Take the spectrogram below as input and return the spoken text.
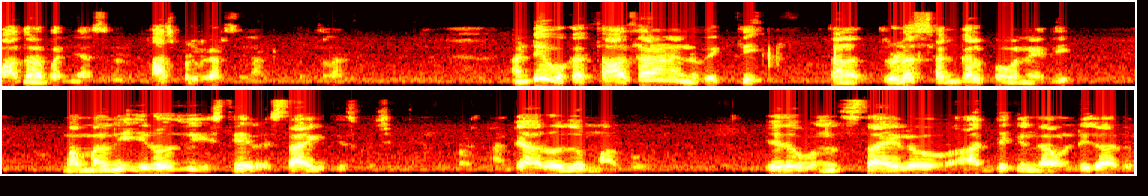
మాతోనే పనిచేస్తున్నాడు. హాస్పిటల్ కడుతున్నాడు కడుతున్నాడు. అంటే ఒక సాధారణ వ్యక్తి తన దృఢ సంకల్పం అనేది మమ్మల్ని ఈరోజు ఈ స్థే- స్థాయికి తీసుకొచ్చింది. అంటే ఆ రోజు మాకు ఏదో ఉన్నత స్థాయిలో ఆర్థికంగా ఉండి కాదు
